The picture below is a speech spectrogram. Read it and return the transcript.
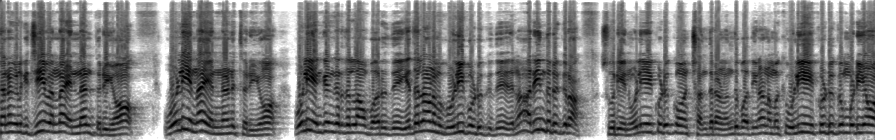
ஜனங்களுக்கு ஜீவன்னா என்னன்னு தெரியும். ஒளினா என்னன்னு தெரியும். ஒளி எங்கெங்கிறதெல்லாம் வருது? எதெல்லாம் நமக்கு ஒளி கொடுக்குது? இதெல்லாம் அறிந்திருக்கிறான். சூரியன் ஒளியை கொடுக்கும் சந்திரன் வந்து பார்த்தீங்கன்னா நமக்கு ஒளியை கொடுக்க முடியும்.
